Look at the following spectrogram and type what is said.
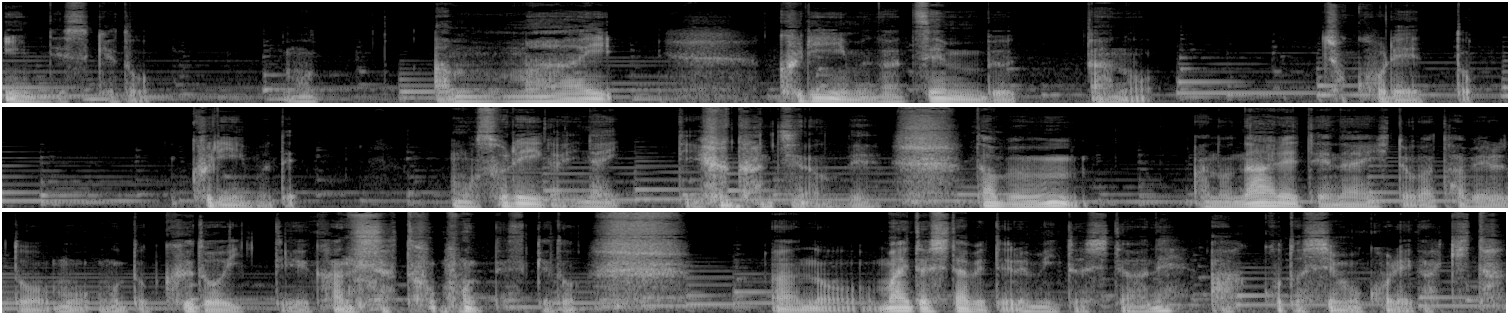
いいんですけど、もう甘いクリームが全部、あの、チョコレート、クリームで、もうそれ以外ないっていう感じなので、多分、あの、慣れてない人が食べると、もうほんとくどいっていう感じだと思うんですけど、あの、毎年食べてる身としてはね、あ、今年もこれが来た、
